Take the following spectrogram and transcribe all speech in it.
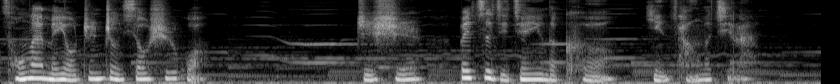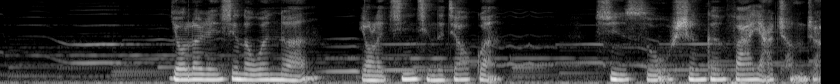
从来没有真正消失过，只是被自己坚硬的壳隐藏了起来。有了人性的温暖，有了亲情的浇灌，迅速生根发芽成长。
